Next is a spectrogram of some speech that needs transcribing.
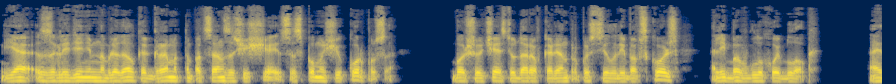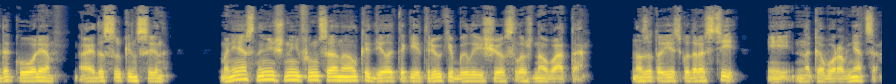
Я с заглядением наблюдал, как грамотно пацан защищается с помощью корпуса. Большую часть ударов Колян пропустил либо вскользь, либо в глухой блок. Айда Коля, айда сукин сын. Мне с нынешней функционалкой делать такие трюки было еще сложновато. Но зато есть куда расти и на кого равняться.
